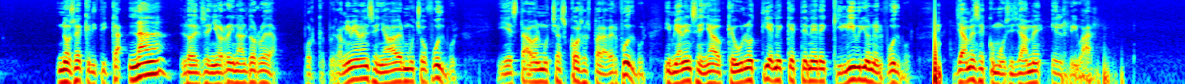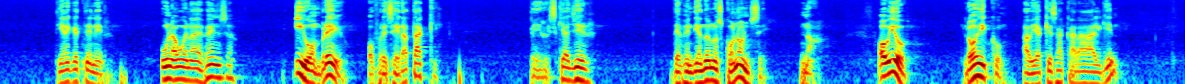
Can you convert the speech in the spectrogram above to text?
no se critica nada lo del señor Reinaldo Rueda porque pues a mí me han enseñado a ver mucho fútbol y he estado en muchas cosas para ver fútbol y me han enseñado que uno tiene que tener equilibrio en el fútbol, llámese como se llame el rival. Tiene que tener una buena defensa y, hombre, ofrecer ataque. Pero es que ayer, defendiéndonos con 11, no. Obvio, lógico, había que sacar a alguien.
